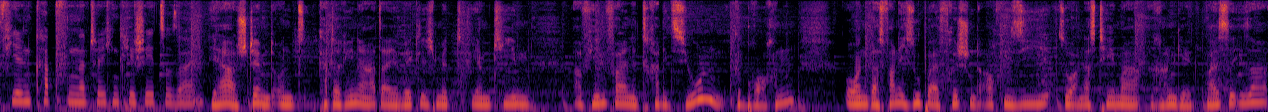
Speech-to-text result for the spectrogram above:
vielen Köpfen natürlich ein Klischee zu sein. Ja, stimmt. Und Katharina hat da ja wirklich mit ihrem Team auf jeden Fall eine Tradition gebrochen und das fand ich super erfrischend, auch wie sie so an das Thema rangeht. Weißt du, Isa,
